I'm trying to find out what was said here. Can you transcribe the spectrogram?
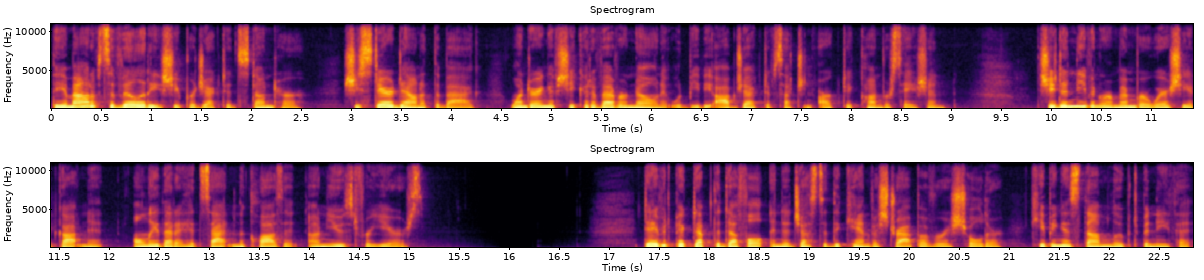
The amount of civility she projected stunned her. She stared down at the bag, wondering if she could have ever known it would be the object of such an Arctic conversation. She didn't even remember where she had gotten it, only that it had sat in the closet, unused for years. David picked up the duffel and adjusted the canvas strap over his shoulder, keeping his thumb looped beneath it.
